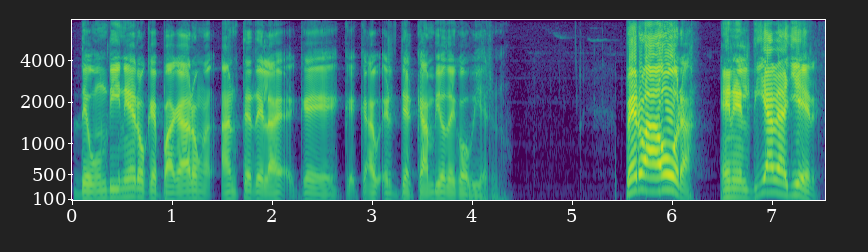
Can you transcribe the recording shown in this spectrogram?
de un dinero que pagaron antes de la, del cambio de gobierno. Pero ahora, en el día de ayer,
